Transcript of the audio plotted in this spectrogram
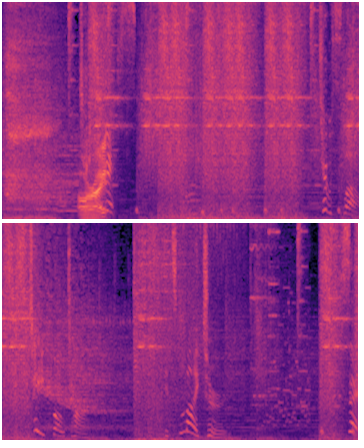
Alright. Too slow. Tifo time. It's my turn. Say.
